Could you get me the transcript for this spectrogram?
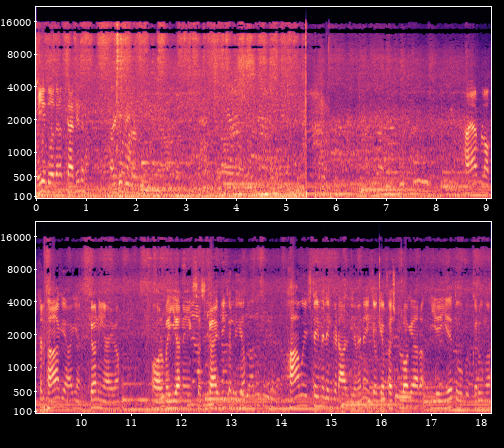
भैया, दो दिन चाय दे देना। हाँ यार ब्लॉग चल आ गया आ गया। क्यों नहीं आएगा? और भैया ने एक सब्सक्राइब भी कर लिया। हाँ वो इस टाइम में लिंक डाल दिया मैंने, क्योंकि फ़र्स्ट ब्लॉग यार यही है तो करूँगा।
